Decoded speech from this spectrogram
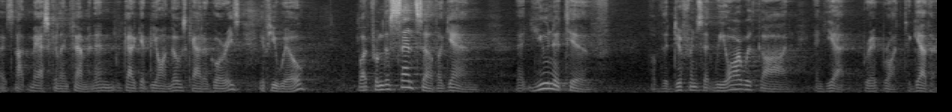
It's not masculine, feminine. We've got to get beyond those categories, if you will. But from the sense of, again, that unitive of the difference that we are with God and yet brought together.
